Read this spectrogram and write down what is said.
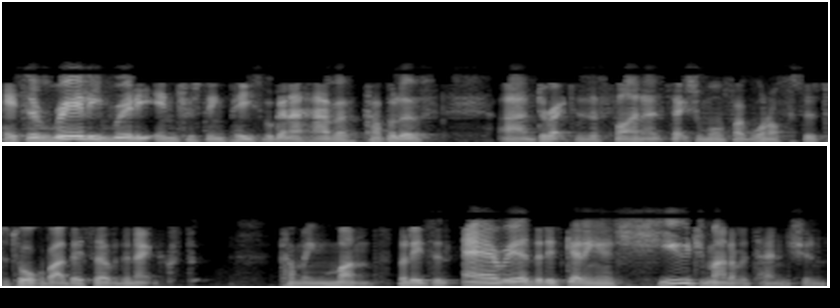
it's a really, really interesting piece. We're going to have a couple of um, directors of finance, Section 151 officers, to talk about this over the next coming months. But it's an area that is getting a huge amount of attention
